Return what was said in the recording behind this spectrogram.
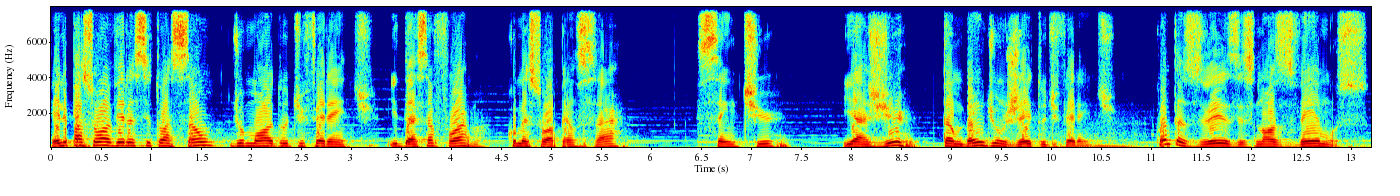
ele passou a ver a situação de um modo diferente e dessa forma começou a pensar, sentir e agir também de um jeito diferente. Quantas vezes nós vemos,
